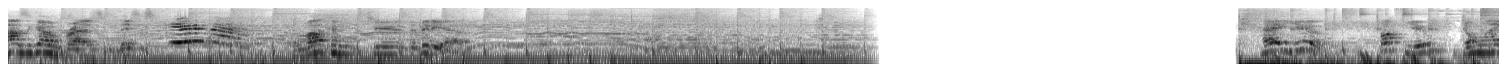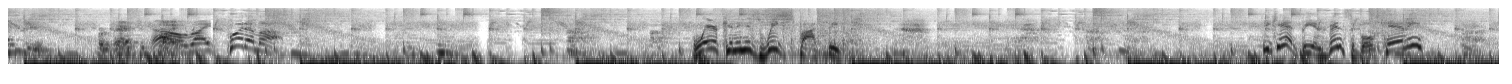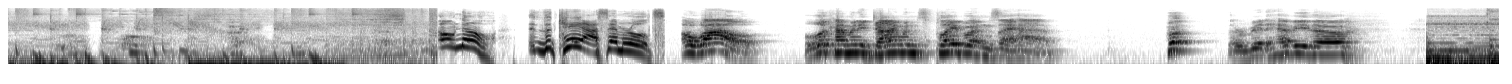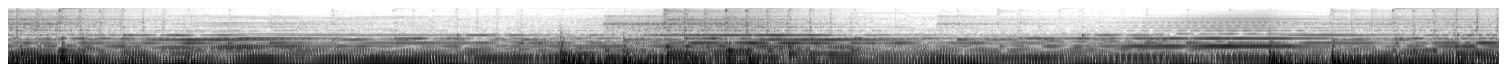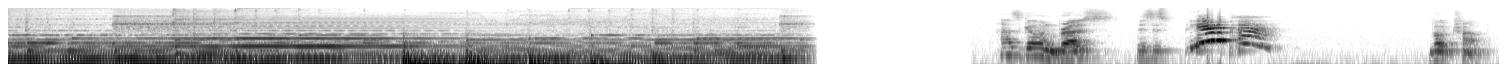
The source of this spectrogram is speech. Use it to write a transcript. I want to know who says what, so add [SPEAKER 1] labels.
[SPEAKER 1] How's it going, bros? This is PewDiePie! And welcome to the video. Hey you! Fuck you! Don't like you! Prepare to fight!
[SPEAKER 2] Alright, put him up! Where can his weak spot be? He can't be invincible, can he? Oh no! The Chaos Emeralds!
[SPEAKER 1] Oh wow! Look how many diamonds play buttons I have! They're a bit heavy though. How's it going, bros? This is PewDiePie! Vote Trump.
